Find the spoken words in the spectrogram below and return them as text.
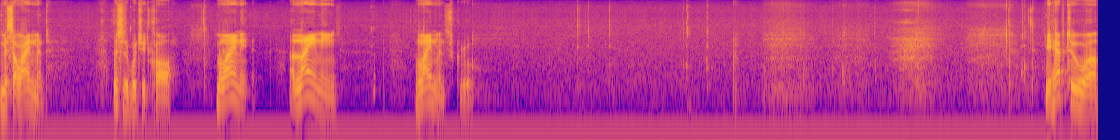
misalignment. This is what you'd call aligning, aligning alignment screw. You have to uh,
